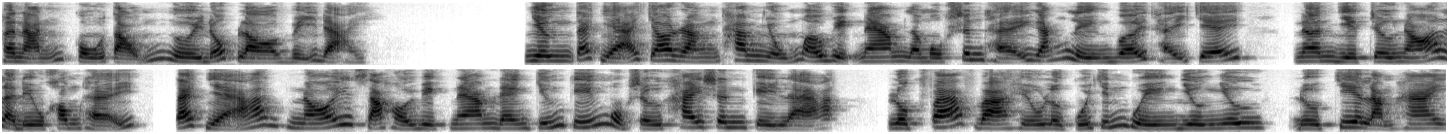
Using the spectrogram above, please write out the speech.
Hình ảnh cụ tổng người đốt lò vĩ đại. Nhưng tác giả cho rằng tham nhũng ở Việt Nam là một sinh thể gắn liền với thể chế, nên diệt trừ nó là điều không thể. Tác giả nói xã hội Việt Nam đang chứng kiến một sự khai sinh kỳ lạ. Luật pháp và hiệu lực của chính quyền dường như được chia làm hai,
